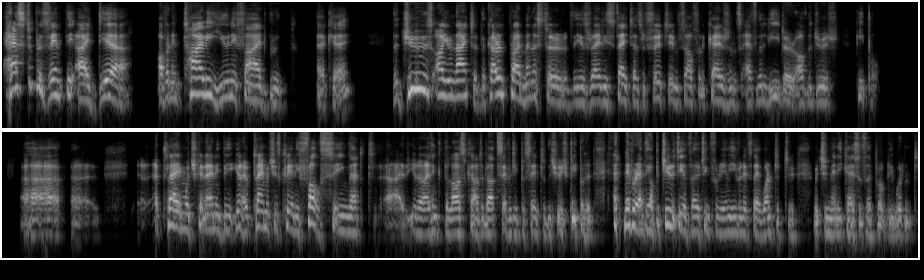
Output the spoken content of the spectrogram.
has to present the idea of an entirely unified group. Okay. The Jews are united. The current prime minister of the Israeli state has referred to himself on occasions as the leader of the Jewish people. Uh, uh, a claim which can only be, you know, claim which is clearly false, seeing that, uh, you know, I think the last count about 70% of the Jewish people had, had, never had the opportunity of voting for him, even if they wanted to, which in many cases they probably wouldn't.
